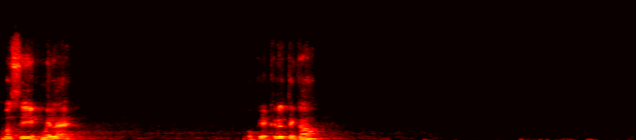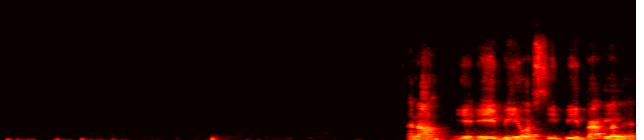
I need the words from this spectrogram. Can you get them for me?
बस एक मिला है? ओके कृतिका? है ना? ये ए बी और सी पी पैरेलल है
